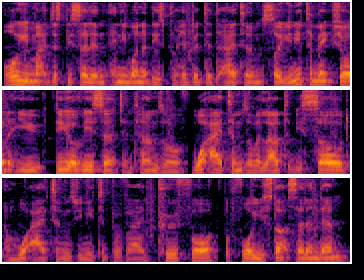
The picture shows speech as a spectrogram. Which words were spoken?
or you might just be selling any one of these prohibited items. So you need to make sure that you do your research in terms of what items are allowed to be sold and what items you need to provide proof for before you start selling them.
